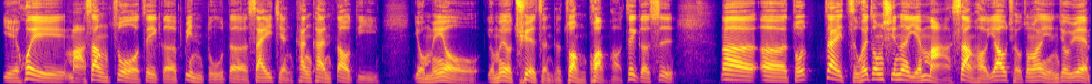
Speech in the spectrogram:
也会马上做这个病毒的筛检，看看到底有没有有没有确诊的状况哈。这个是那呃昨。在指挥中心呢，也马上哈要求中央研究院，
